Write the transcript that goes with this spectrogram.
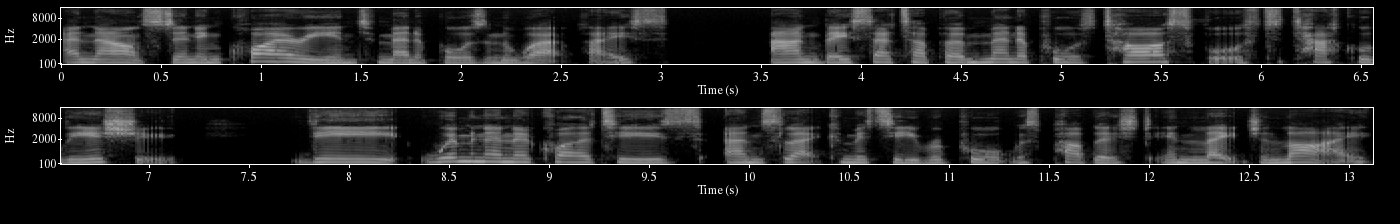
announced an inquiry into menopause in the workplace, and they set up a menopause task force to tackle the issue. The Women and Equalities and Select Committee report was published in late July,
